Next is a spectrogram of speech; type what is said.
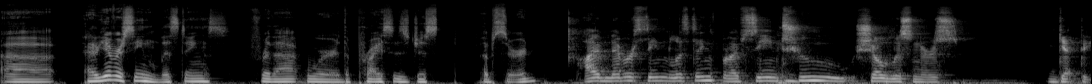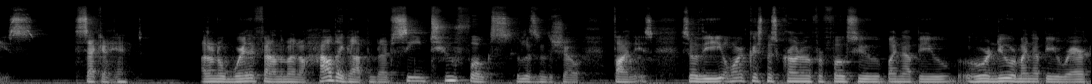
uh have you ever seen listings for that where the price is just absurd? I've never seen listings, but I've seen two show listeners get these secondhand. I don't know where they found them. I don't know how they got them, but I've seen two folks who listen to the show find these. So the Orient Christmas Chrono for folks who might not be who are new or might not be rare.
